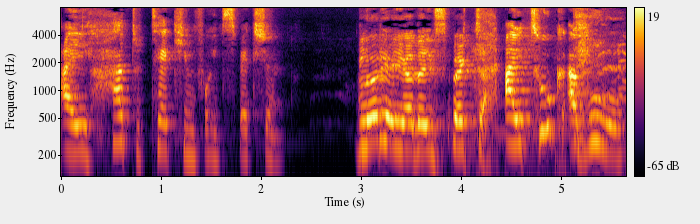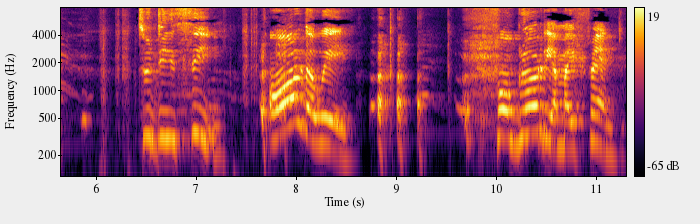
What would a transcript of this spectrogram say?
I had to take him for inspection. Gloria, you are the inspector. I took Abu to DC all the way for Gloria, my friend,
